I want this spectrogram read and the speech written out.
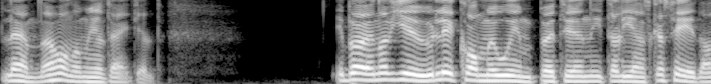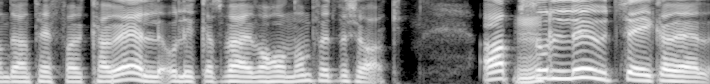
lämnar honom helt enkelt. I början av juli kommer Wimper till den italienska sidan där han träffar Karel och lyckas värva honom för ett försök. Absolut, säger Karel.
